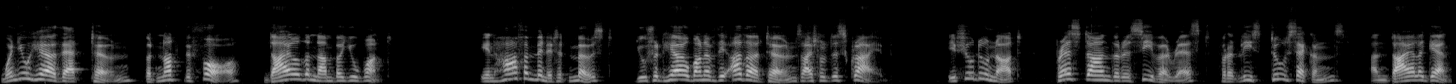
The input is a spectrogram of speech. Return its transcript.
When you hear that tone, but not before, dial the number you want. In half a minute at most, you should hear one of the other tones I shall describe. If you do not, press down the receiver rest for at least two seconds and dial again.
